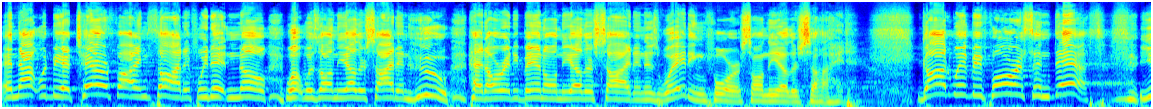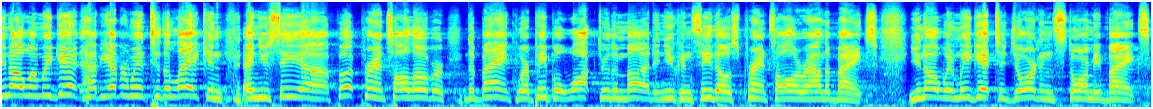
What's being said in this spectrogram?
And that would be a terrifying thought if we didn't know what was on the other side and who had already been on the other side and is waiting for us on the other side. God went before us in death. You know, when we get, have you ever went to the lake and, and you see uh, footprints all over the bank where people walk through the mud and you can see those prints all around the banks? You know, when we get to Jordan's stormy banks,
